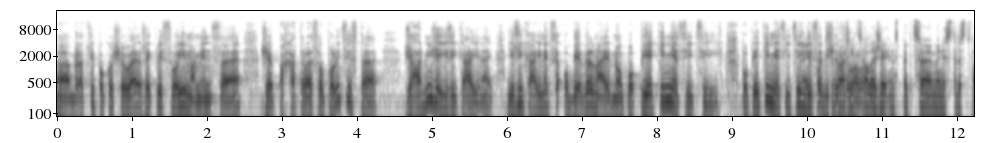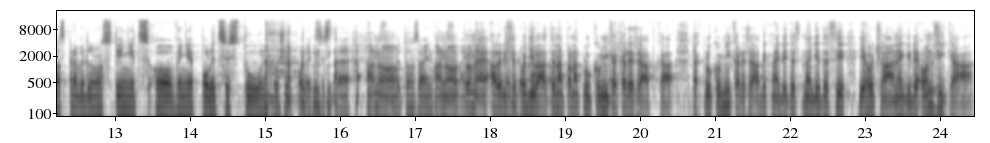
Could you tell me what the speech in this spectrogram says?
uh, bratři Pokošové řekli svojí mamince, že pachatelé jsou policisté. Žádný, že Jiří Kajínek. Jiří Kajínek se objevil najednou po pěti měsících, po pěti měsících, kdy se vyšetřovalo. Říct, ale že inspekce ministerstva spravedlnosti nic o vině policistů, nebo že policisté ano, do toho Ano, to ne, ale když se podíváte na pana plukovníka Kadeřábka, tak plukovník Kadeřábek najdete, najděte si jeho článek, kde on říká,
